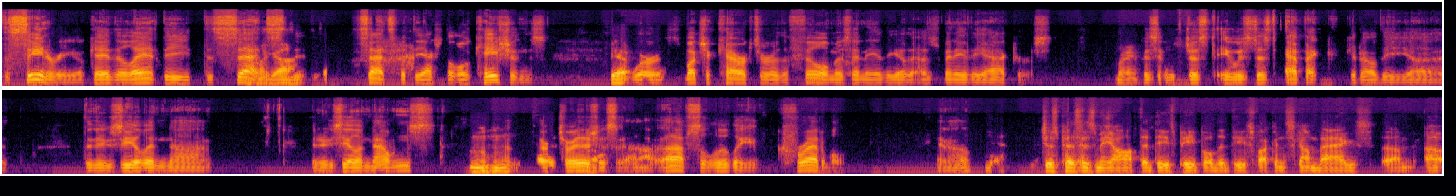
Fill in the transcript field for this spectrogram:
the scenery, okay, the land, the the oh sets, oh the sets, but the actual locations Yep. were as much a character of the film as any of the other as many of the actors Right. because it was just it was just epic. You know the uh, the New Zealand uh, the New Zealand mountains hmm and territory. There's Yeah. just uh, absolutely incredible. You know, yeah Just pisses me off that these people, that these fucking scumbags, um, uh,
